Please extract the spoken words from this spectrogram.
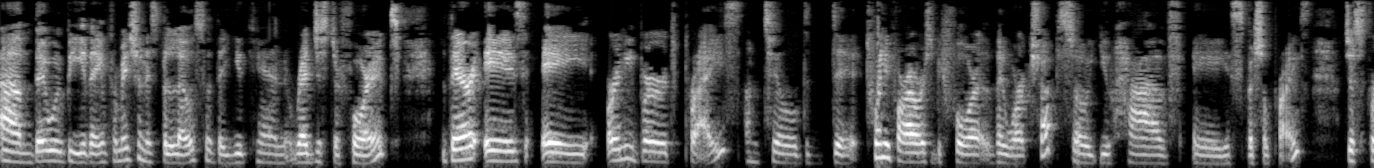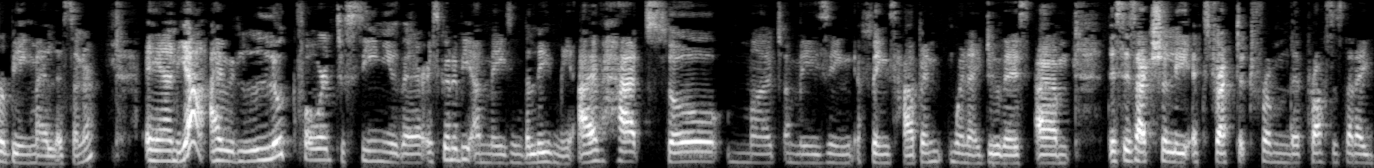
Um, there will be the information is below so that you can register for it. There is a early bird price until the, the 24 hours before the workshop, so you have a special price just for being my listener. And yeah, I would look forward to seeing you there. It's going to be amazing. Believe me, I've had so much amazing things happen when I do this. Um, this is actually extracted from the process that I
